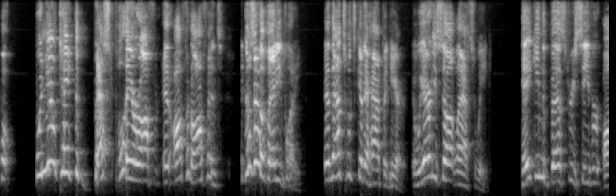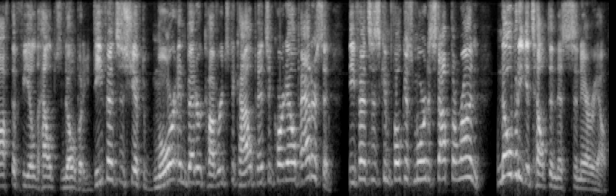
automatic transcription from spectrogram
Well, when you take the best player off off an offense, it doesn't help anybody, and that's what's going to happen here. And we already saw it last week. Taking the best receiver off the field helps nobody. Defenses shift more and better coverage to Kyle Pitts and Cordarrelle Patterson. Defenses can focus more to stop the run. Nobody gets helped in this scenario.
